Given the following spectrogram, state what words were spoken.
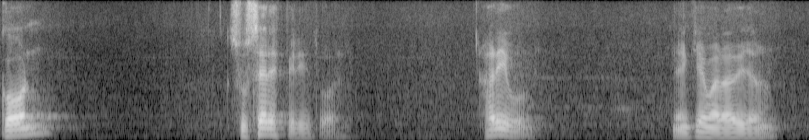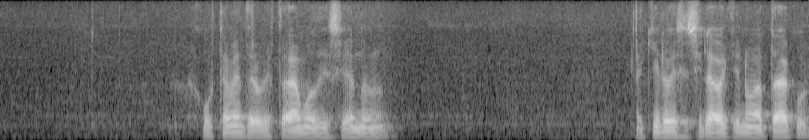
con su ser espiritual. Haribu. Miren qué maravilla, ¿no? Justamente lo que estábamos diciendo, ¿no? Aquí lo dice Silabhakti no Thakur.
